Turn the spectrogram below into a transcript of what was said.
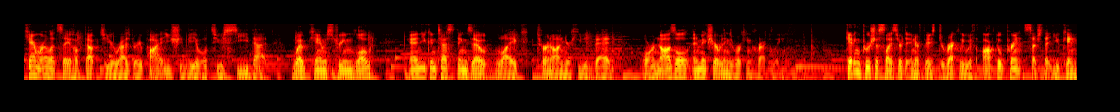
camera, let's say hooked up to your Raspberry Pi, you should be able to see that webcam stream load. And you can test things out like turn on your heated bed or nozzle and make sure everything's working correctly. Getting Prusa Slicer to interface directly with Octoprint such that you can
